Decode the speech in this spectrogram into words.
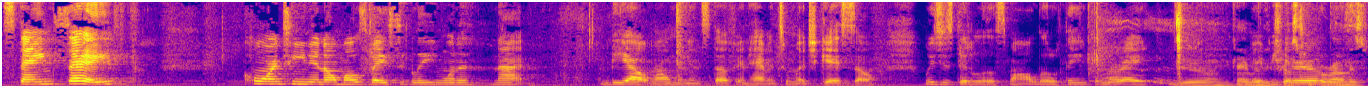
staying safe, quarantining almost basically. You want to not be out roaming and stuff and having too much guests, so. We just did a little small little thing for Marae. Yeah, you can't really Baby trust girl, people around this-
